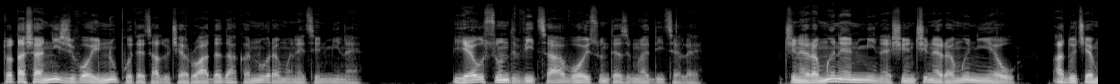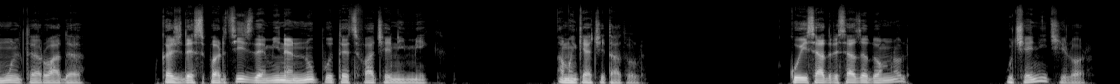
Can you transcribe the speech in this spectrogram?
tot așa nici voi nu puteți aduce roadă dacă nu rămâneți în mine. Eu sunt vița, voi sunteți mlădițele. Cine rămâne în mine și în cine rămân eu, aduce multă roadă, căci despărțiți de mine nu puteți face nimic. Am încheiat citatul. Cui se adresează Domnul? Ucenicilor,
